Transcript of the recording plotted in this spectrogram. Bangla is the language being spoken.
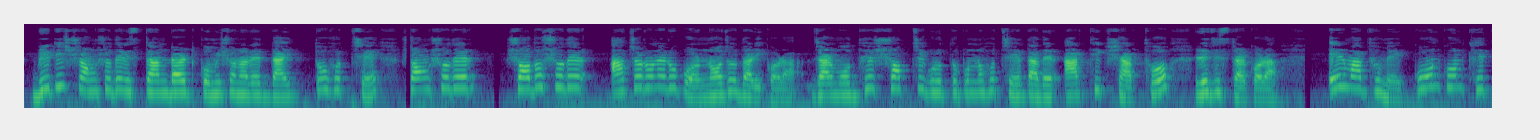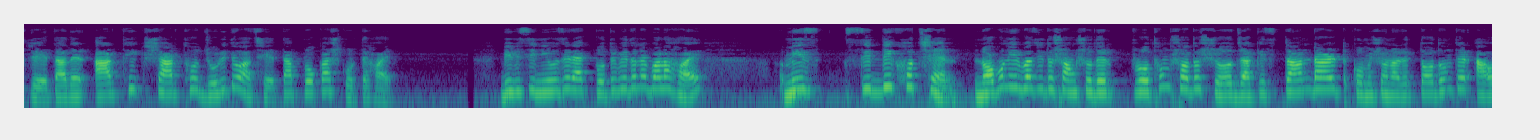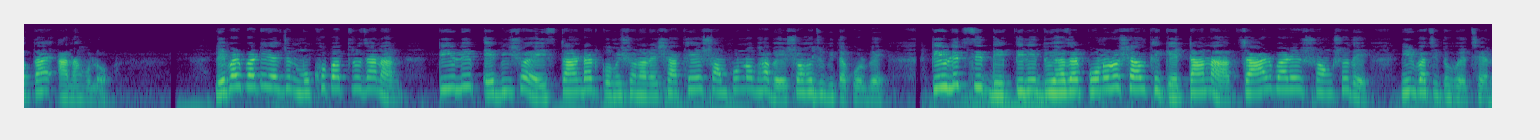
ব্রিটিশ সংসদের স্ট্যান্ডার্ড কমিশনারের দায়িত্ব হচ্ছে সংসদের সদস্যদের আচরণের উপর নজরদারি করা, যার মধ্যে সবচেয়ে গুরুত্বপূর্ণ হচ্ছে তাদের আর্থিক স্বার্থ রেজিস্টার করা। এর মাধ্যমে কোন কোন ক্ষেত্রে তাদের আর্থিক স্বার্থ জড়িত আছে তা প্রকাশ করতে হয়। বিবিসি নিউজের এক প্রতিবেদনে বলা হয়, মিস সিদ্দিক হচ্ছেন নবনির্বাচিত সংসদের প্রথম সদস্য, যাকে স্ট্যান্ডার্ড কমিশনারের তদন্তের আওতায় আনা হলো। লেবার পার্টির একজন মুখপাত্র জানান, টিউলিপ এ বিষয়ে স্ট্যান্ডার্ড কমিশনারের সাথে সম্পূর্ণভাবে সহযোগিতা করবে। টিউলিপ সিদ্দিক তিনি দুই হাজার পনেরো সাল থেকে টানা চারবারের সংসদে নির্বাচিত হয়েছেন।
